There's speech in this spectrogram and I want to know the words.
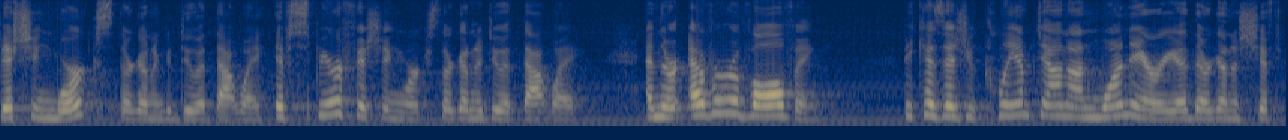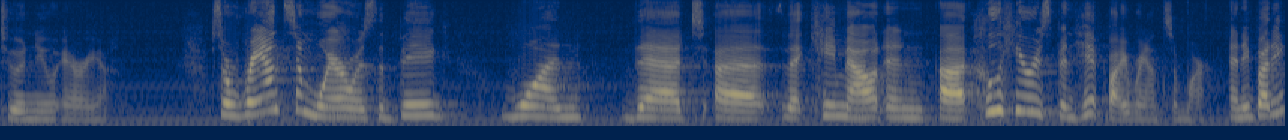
Phishing works, they're going to do it that way. If spear phishing works, they're going to do it that way. And they're ever evolving because as you clamp down on one area, they're going to shift to a new area. So ransomware was the big one that, uh, that came out. And uh, who here has been hit by ransomware? Anybody?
